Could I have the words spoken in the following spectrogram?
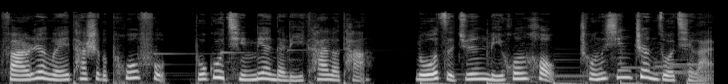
反而认为他是个泼妇，不顾情面的离开了他。罗子君离婚后重新振作起来，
